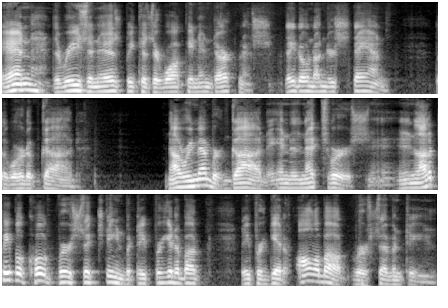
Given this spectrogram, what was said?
And the reason is because they're walking in darkness. They don't understand the Word of God. Now remember, God in the next verse, and a lot of people quote verse 16, but they forget about they forget all about verse 17.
